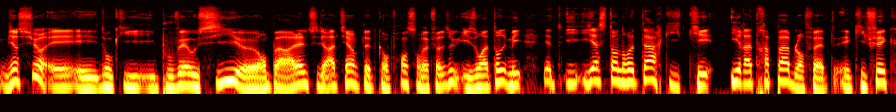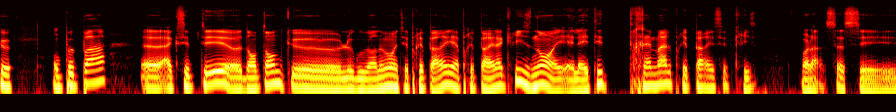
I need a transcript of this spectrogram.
Bien sûr, et, et donc ils, ils, pouvaient aussi euh, en parallèle se dire ah tiens peut-être qu'en France on va faire des trucs. Ils ont attendu, mais il y, y, a ce temps de retard qui, qui, est irrattrapable en fait et qui fait que on peut pas euh, accepter euh, d'entendre que le gouvernement était préparé à préparer la crise. Non, elle a été très mal préparée cette crise. Voilà, ça c'est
